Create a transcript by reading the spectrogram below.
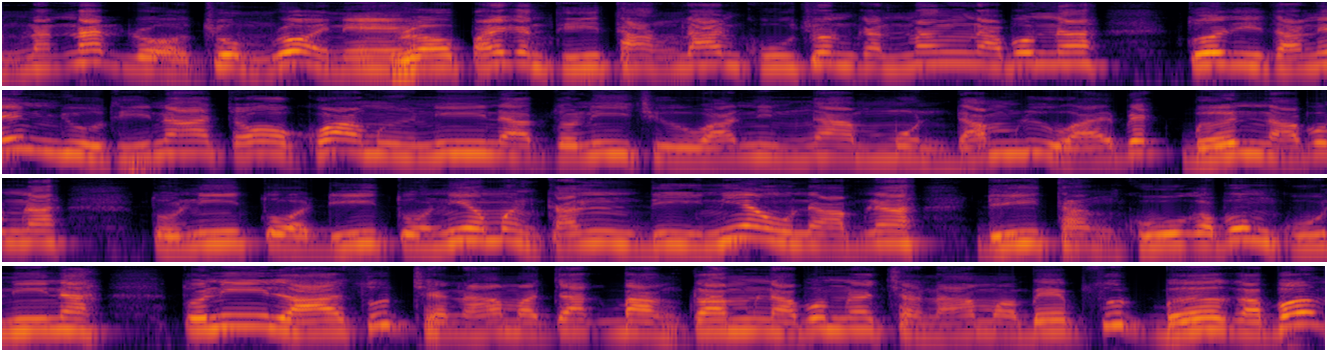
ำนัดนัดรอชมร้อยแน่เราไปกันทีทางด้านคูชนกันมั่งนะผมนะ ตัวที่ทางเน้นอยู่ที่หน้าจอขวามือนี้นะครับตัวนี้ชื่อว่านินงามหมุนดำหรือว่าไอ้แบ็คเบิร์นนะผมนะ ตัวนี้ตัวดีตัวเนี้ยเหมือนกันดีเนี้ยวนับนะ ดีทั้งคูกับผมคูนี้นะ ตัวนี้ล่าสุดชนะมาจากบางกลำนะผมนะชนะมาแบบสุดเบอร์กับผม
